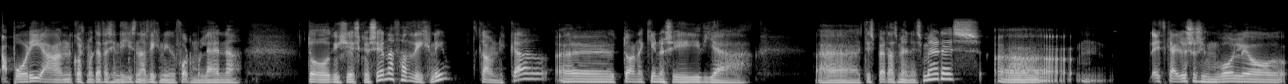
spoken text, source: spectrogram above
απορία αν η Κοσμοτέ θα συνεχίσει να δείχνει η Φόρμουλα 1 το 2021 θα δείχνει κανονικά ε, το ανακοίνωσε η ίδια ε, τις περασμένες μέρες ε, έτσι κι αλλιώς το συμβόλαιο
